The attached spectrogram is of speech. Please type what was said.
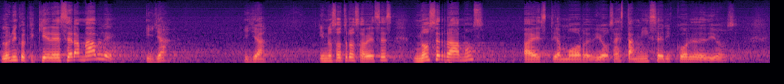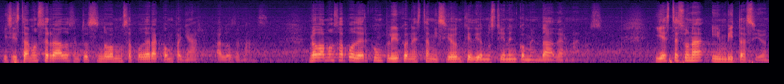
Lo único que quiere es ser amable. Y ya, y ya. Y nosotros a veces no cerramos a este amor de Dios, a esta misericordia de Dios. Y si estamos cerrados, entonces no vamos a poder acompañar a los demás. No vamos a poder cumplir con esta misión que Dios nos tiene encomendada, hermanos. Y esta es una invitación.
